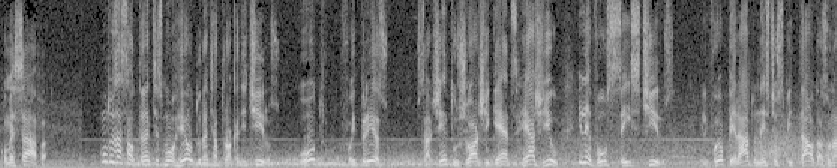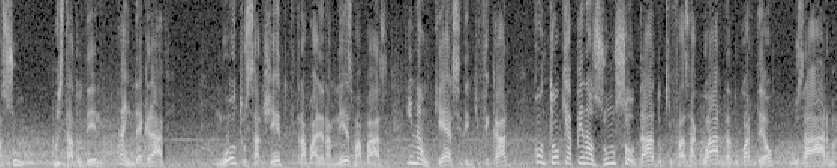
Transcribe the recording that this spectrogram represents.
começava. Um dos assaltantes morreu durante a troca de tiros. O outro foi preso. O sargento Jorge Guedes reagiu e levou seis tiros. Ele foi operado neste hospital da Zona Sul. O estado dele ainda é grave. Um outro sargento que trabalha na mesma base e não quer se identificar, contou que apenas um soldado que faz a guarda do quartel usa arma.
